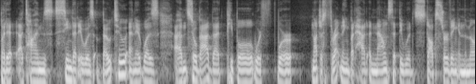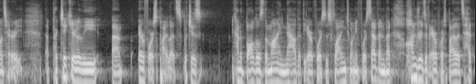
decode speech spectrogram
but it, at times seemed that it was about to, and it was um, so bad that people were were not just threatening, but had announced that they would stop serving in the military, uh, particularly uh, Air Force pilots, which is it kind of boggles the mind now that the Air Force is flying 24 7. But hundreds of Air Force pilots had,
